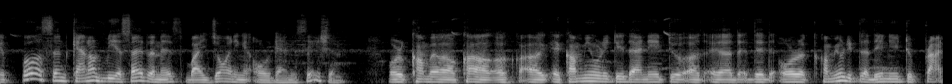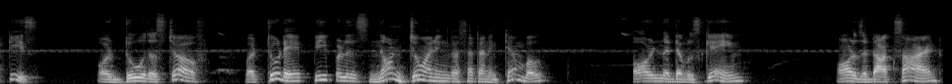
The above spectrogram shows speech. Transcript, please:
a person cannot be a Satanist by joining an organization or com- uh, uh, a community that need to uh, uh or a community that they need to practice or do the stuff but today people is not joining the satanic temple or in the devil's game or the dark side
